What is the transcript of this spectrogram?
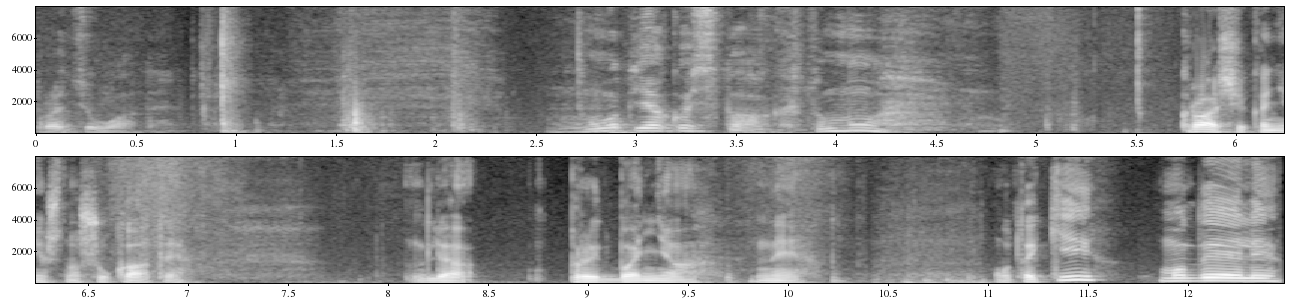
працювати. Ну, От якось так. Тому краще, звісно, шукати для придбання не отакі моделі.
